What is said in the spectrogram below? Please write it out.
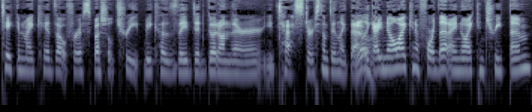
taking my kids out for a special treat because they did good on their test or something like that Yeah. like i know i can afford that i know i can treat them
